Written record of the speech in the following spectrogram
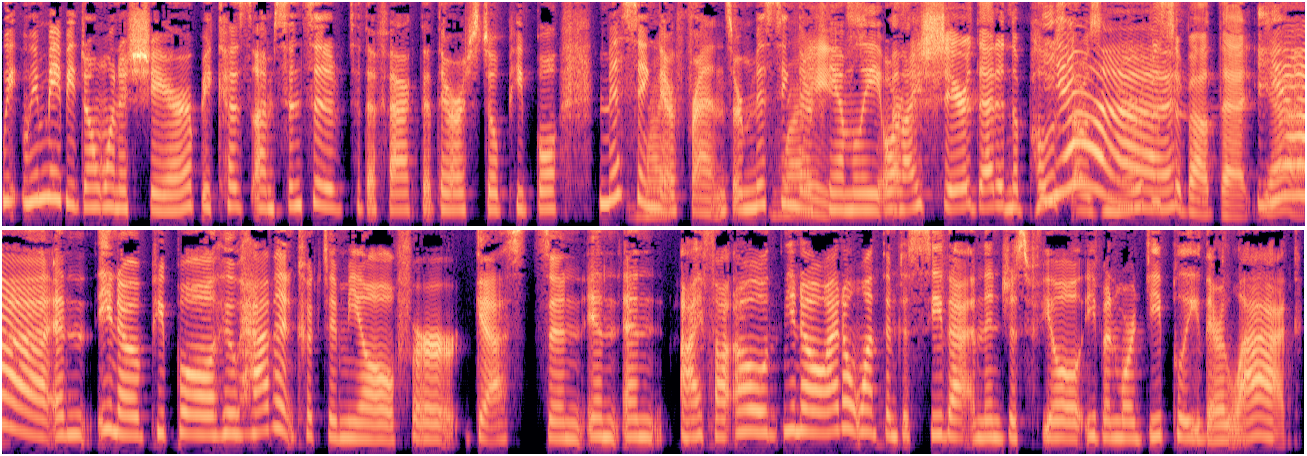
we, we maybe don't want to share because I'm sensitive to the fact that there are still people missing right. their friends or missing right. their family. Or and I shared that in the post. Yeah. I was nervous about that. Yeah. yeah. And, you know, people who haven't cooked a meal for guests and, and, and I thought, oh, you know, I don't want them to see that and then just feel even more deeply their lack.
